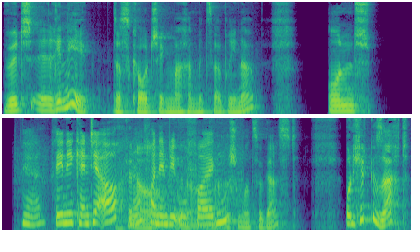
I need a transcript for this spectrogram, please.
wird äh, René das Coaching machen mit Sabrina. Und ja, René kennt ihr auch ne, genau, ne, von den BU-Folgen. Genau, schon mal zu Gast. Und ich hätte gesagt,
